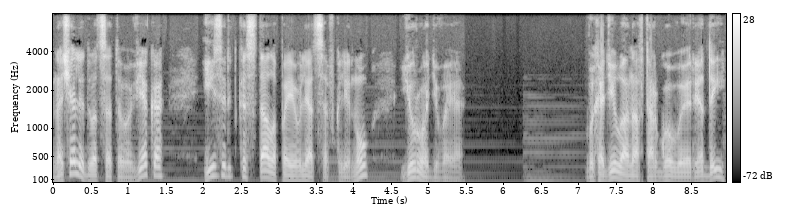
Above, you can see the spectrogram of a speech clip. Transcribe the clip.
В начале XX века изредка стала появляться в Клину юродивая. Выходила она в торговые ряды,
